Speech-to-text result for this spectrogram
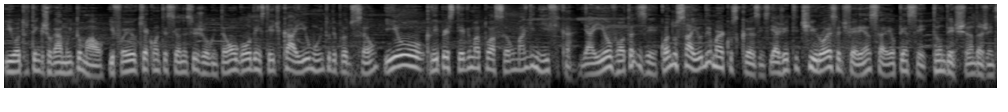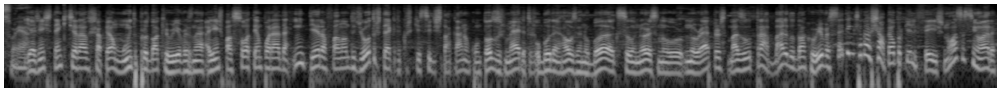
e outro tem que jogar muito mal. E foi o que aconteceu nesse jogo. Então o Golden State caiu muito de produção e o Clippers teve uma atuação magnífica. E aí eu volto a dizer, quando saiu o DeMarcus Cousins e a gente tirou essa diferença, eu pensei, estão deixando a gente sonhar. E a gente tem que tirar o chapéu muito pro Doc Rivers, né? A gente passou a temporada inteira falando de outros técnicos que se destacaram com todos os méritos, o Budenholzer no Bucks, o Nurse no, no Raptors, mas o trabalho do Doc Rivers, você tem que tirar o chapéu porque ele fez. Nossa senhora,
